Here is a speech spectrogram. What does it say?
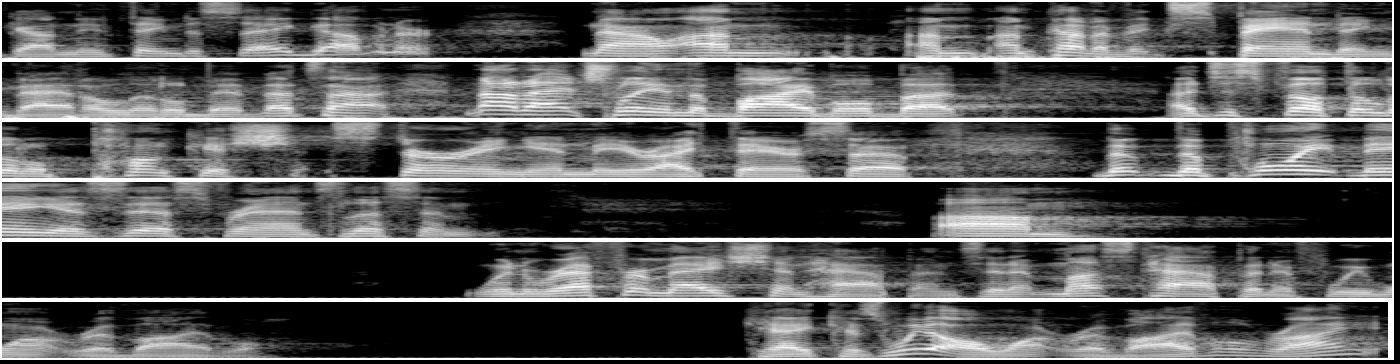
Got anything to say, Governor? Now, I'm, I'm, I'm kind of expanding that a little bit. That's not, not actually in the Bible, but I just felt a little punkish stirring in me right there. So the, the point being is this, friends listen. Um, when Reformation happens, and it must happen if we want revival, okay? Because we all want revival, right?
